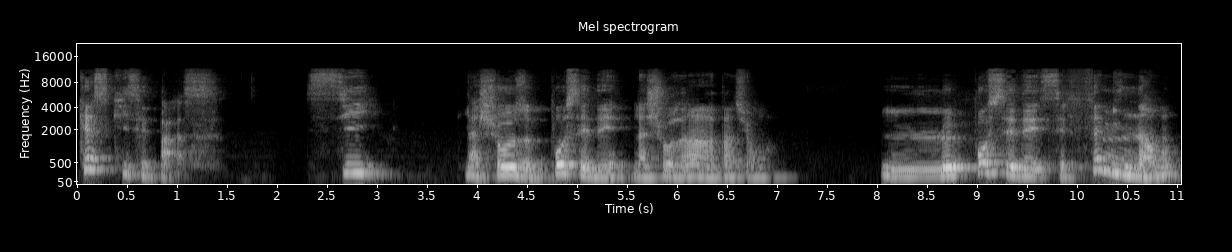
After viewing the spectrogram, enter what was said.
qu'est-ce qui se passe si la chose possédée, la chose, attention, le possédé, c'est féminin,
